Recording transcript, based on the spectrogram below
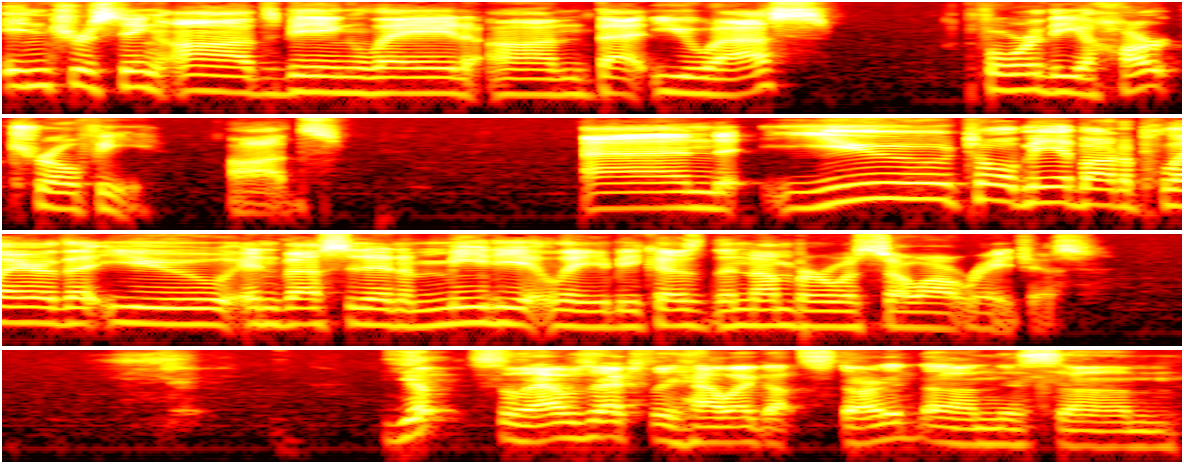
interesting odds being laid on Bet US for the Hart Trophy odds. And you told me about a player that you invested in immediately because the number was so outrageous. Yep. So that was actually how I got started on this um,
